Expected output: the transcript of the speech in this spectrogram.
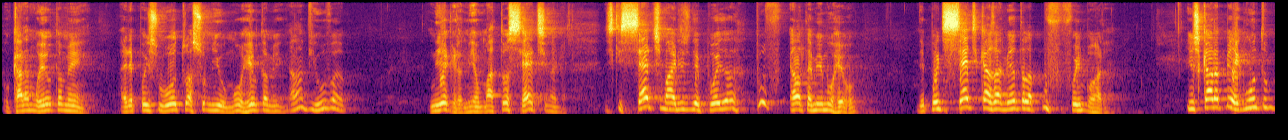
O cara morreu também. Aí depois o outro assumiu, morreu também. Ela é uma viúva negra mesmo, matou sete. Né? Diz que sete maridos depois, ela, ela também morreu. Depois de sete casamentos, ela puf, foi embora. E os caras perguntam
